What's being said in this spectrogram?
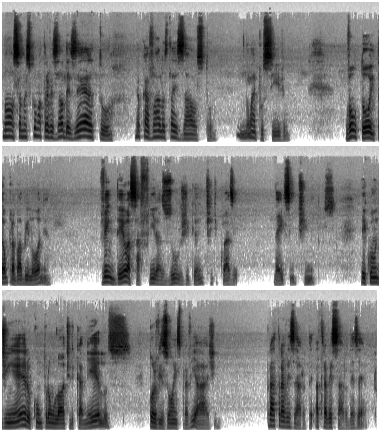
Nossa, mas como atravessar o deserto? Meu cavalo está exausto. Não é possível. Voltou então para Babilônia, vendeu a safira azul gigante de quase 10 centímetros e com o dinheiro comprou um lote de camelos, provisões para viagem, para atravessar, atravessar o deserto.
